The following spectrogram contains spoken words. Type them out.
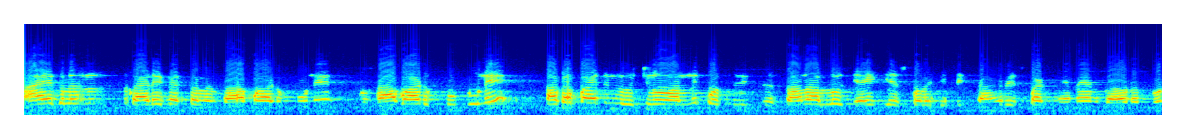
నాయకులను కార్యకర్తలను కాపాడుకునే కాపాడుకుంటూనే పక్క పార్టీలు వచ్చిన వాళ్ళని కొత్త స్థానాల్లో జాయిన్ చేసుకోవాలని చెప్పి కాంగ్రెస్ పార్టీ నిర్ణయం కావడంతో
